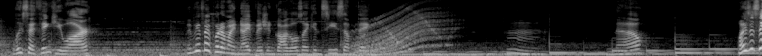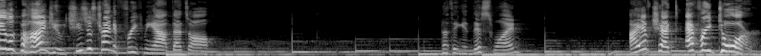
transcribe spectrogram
At least I think you are. Maybe if I put on my night vision goggles, I can see something. Hmm. No? Why does it say look behind you? She's just trying to freak me out, that's all. Nothing in this one. I have checked every door.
